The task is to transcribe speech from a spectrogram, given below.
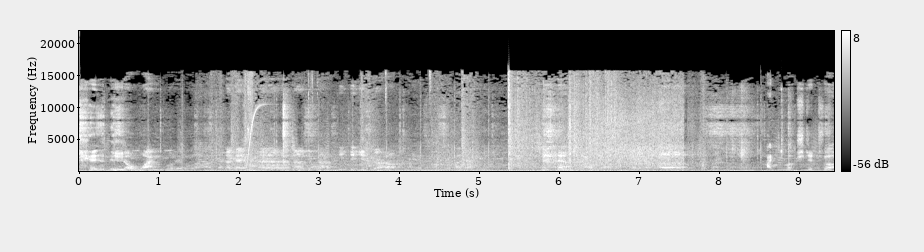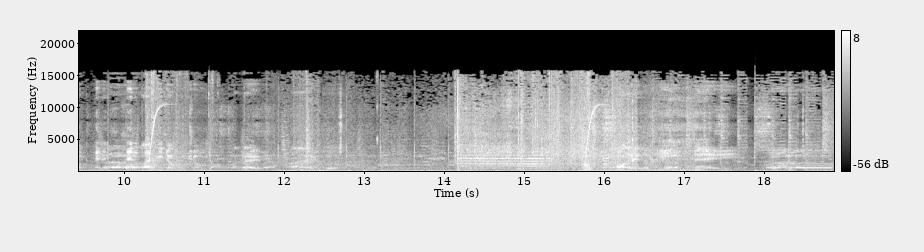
It's couldn't. still wang bloody. Okay. Uh. Did you start? I touched a truck and it didn't let me double jump. Okay I will. Find a. Uh,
